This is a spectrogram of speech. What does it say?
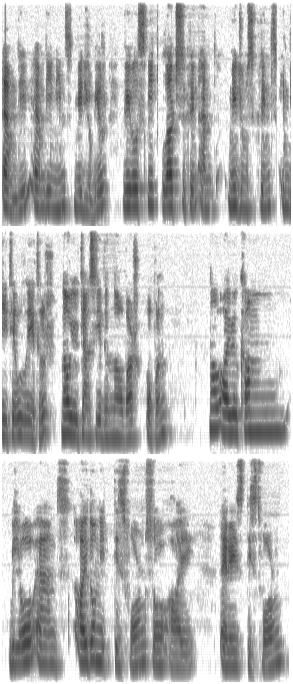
MD. MD means medium here. We will speak large screen and medium screens in detail later. Now you can see the navbar open. Now I will come below and I don't need this form so I erase this form.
